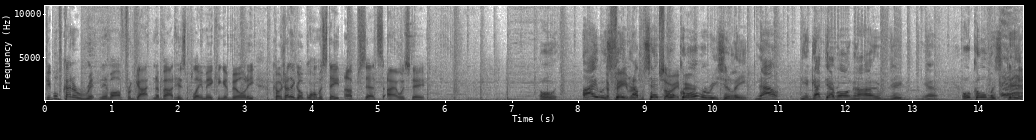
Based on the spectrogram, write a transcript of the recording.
People have kind of written him off, forgotten about his playmaking ability. Coach, I think Oklahoma State upsets Iowa State. Oh, Iowa The State favorite. upset Sorry, Oklahoma recently. Now, you got that wrong, huh? Yeah. Oklahoma State.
